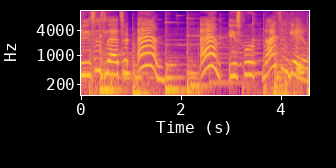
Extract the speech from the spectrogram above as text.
This is letter N. N is for nightingale.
